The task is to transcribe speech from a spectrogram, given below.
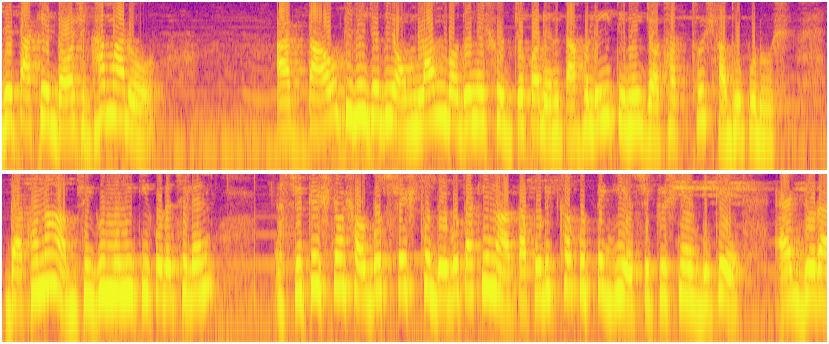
যে তাকে দশ ঘা মারো আর তাও তিনি যদি অম্লান বদনে সহ্য করেন, তাহলেই তিনি যথার্থ সাধু পুরুষ দেখো না, ভৃগুমুনি কি করেছিলেন? শ্রীকৃষ্ণ সর্বশ্রেষ্ঠ দেবতা কিনা তা পরীক্ষা করতে গিয়ে শ্রীকৃষ্ণের বুকে একজোড়া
